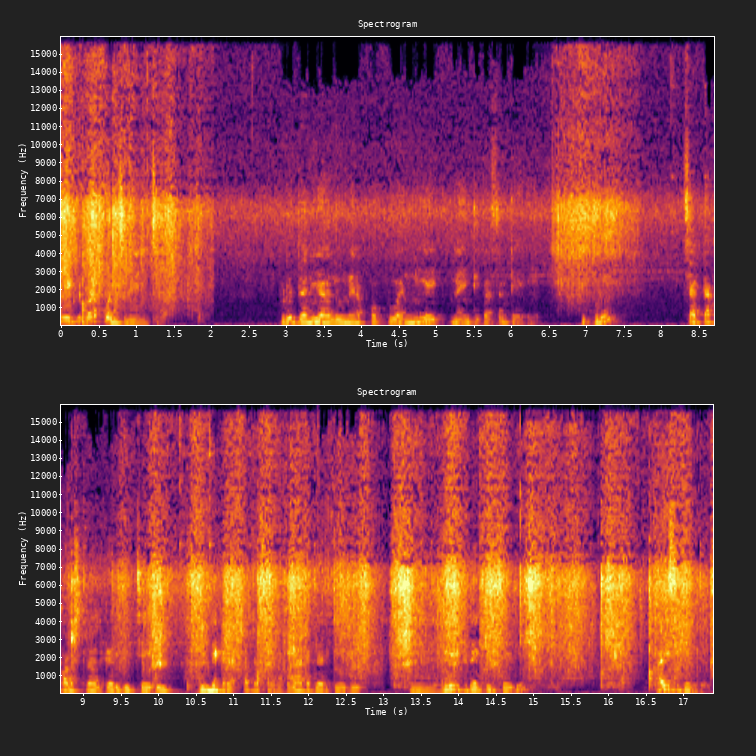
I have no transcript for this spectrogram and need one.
వీటిని కూడా కొంచెం వేయించడం. ఇప్పుడు ధనియాలు మినప్పప్పు అన్నీ ఎయిట్ నైంటీ పర్సెంట్ వేగినాయి. ఇప్పుడు చెడ్డ కొలెస్ట్రాల్ కరిగించేది గుండెకి రక్త ప్రసరణ బాగా జరిగేది వెయిట్ తగ్గించేది అవిసి గింజలు.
